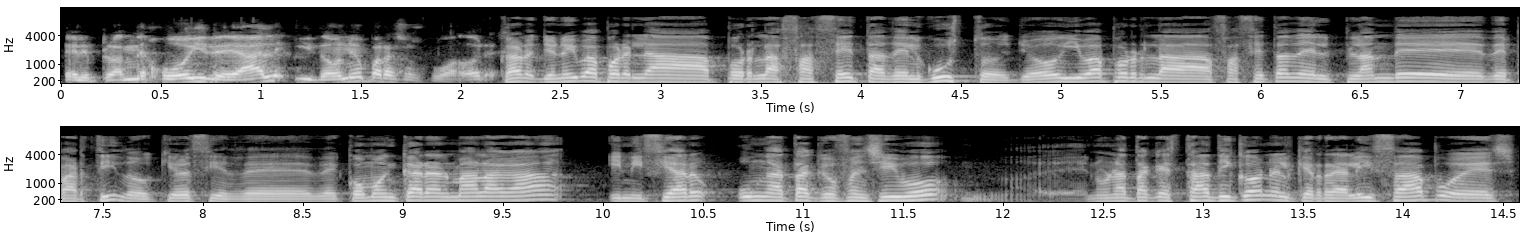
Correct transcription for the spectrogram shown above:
el plan de juego ideal, idóneo para esos jugadores. Claro, yo no iba por la, por la faceta del gusto, yo iba por la faceta del plan de, de partido, quiero decir, de, de cómo encara el Málaga iniciar un ataque ofensivo en un ataque estático en el que realiza, pues,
